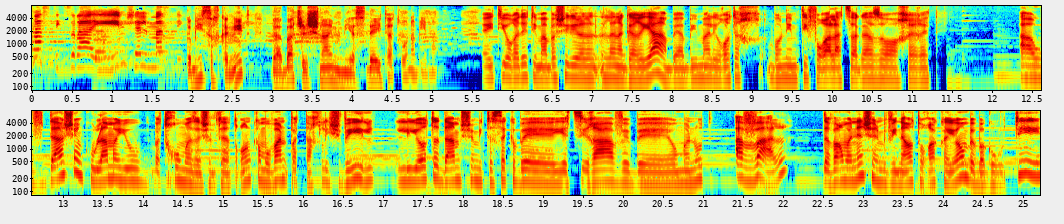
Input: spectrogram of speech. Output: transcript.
מסטיק, זרעים של מסטיק. גם היא שחקנית והבת של שניים ממייסדי תיאטרון הבימה. הייתי יורדת עם אבא שלי לנגרייה בהבימה לראות איך בונים תפאורה להצגה זו או אחרת. העובדה שהם כולם היו בתחום הזה של תיאטרון, כמובן פתח לי שביל להיות אדם שמתעסק ביצירה ובאומנות, אבל דבר מעניין שאני מבינה אותו רק היום, בבגרותי,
